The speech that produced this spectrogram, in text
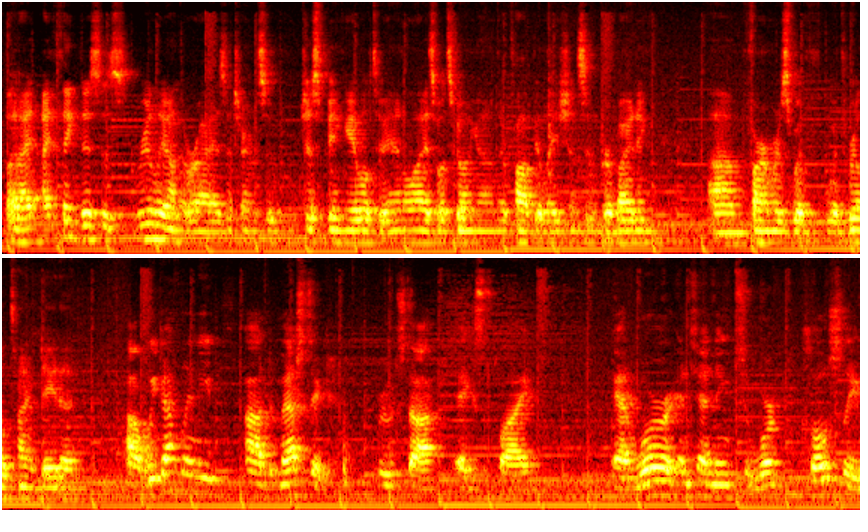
But I, I, think this is really on the rise in terms of just being able to analyze what's going on in their populations and providing um, farmers with, with real-time data. Uh, we definitely need uh, domestic broodstock egg supply, and we're intending to work closely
